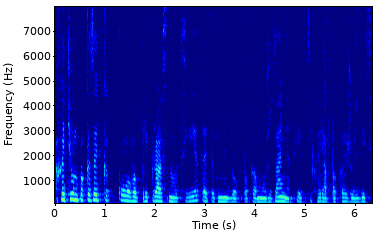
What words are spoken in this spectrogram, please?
Хочу вам показать, какого прекрасного цвета этот медок. Пока муж занят, я втихаря покажу. Здесь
